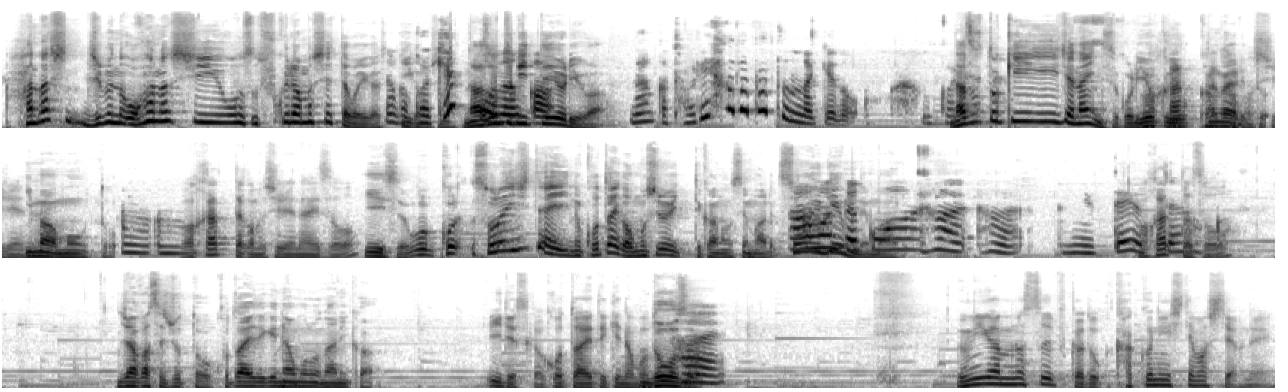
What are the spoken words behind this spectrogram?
話自分のお話を膨らましていった方がいいかもしれないこれ結構なんか謎解きっていうよりは。なんか鳥肌立つんだけど。こ れ謎解きじゃないんですよこれ。よくよく考えわかると。ったかもしれない。今思うと。うんうん。分かったかもしれないぞ。いいですよ。これこれそれ自体の答えが面白いって可能性もある。あ、そういうゲームでもある。怖い。はい、はい。言って、言分って。かったぞ。じゃあ博士ちょっと答え的なもの何か。いいですか？答え的なもの。どうぞ、はい。ウミガメのスープかどうか確認してましたよね。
